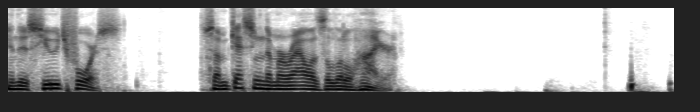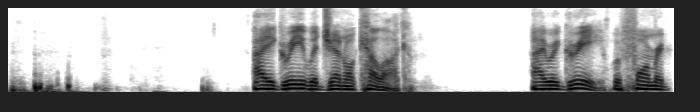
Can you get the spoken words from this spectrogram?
in this huge force. So I'm guessing the morale is a little higher. I agree with General Kellogg. I agree with former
